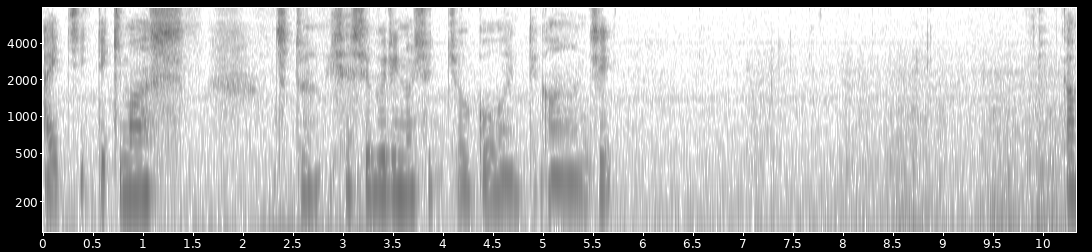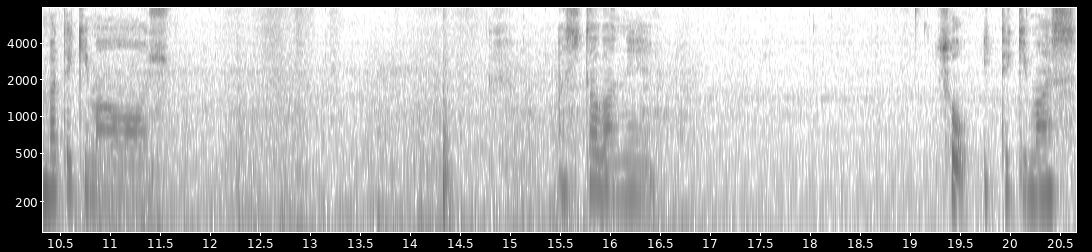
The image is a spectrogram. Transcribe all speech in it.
愛知行ってきます。ちょっと久しぶりの出張公演って感じ。頑張ってきます。明日はねそう行ってきます。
